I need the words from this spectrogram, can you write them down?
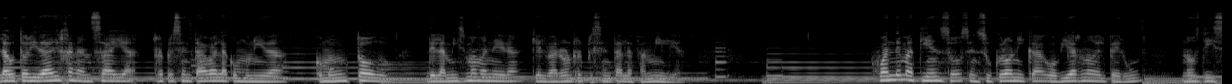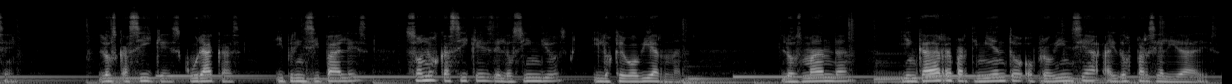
La autoridad de Hanansaya representaba a la comunidad como un todo, de la misma manera que el varón representa a la familia. Juan de Matienzos, en su crónica Gobierno del Perú, nos dice, los caciques, curacas y principales son los caciques de los indios y los que gobiernan. Los mandan y en cada repartimiento o provincia hay dos parcialidades,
